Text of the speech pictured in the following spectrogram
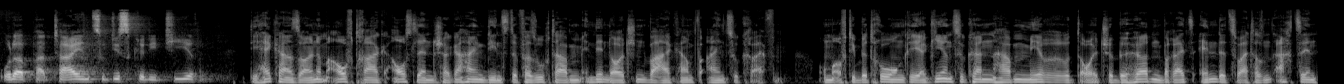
oder Parteien zu diskreditieren. Die Hacker sollen im Auftrag ausländischer Geheimdienste versucht haben, in den deutschen Wahlkampf einzugreifen. Um auf die Bedrohung reagieren zu können, haben mehrere deutsche Behörden bereits Ende 2018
